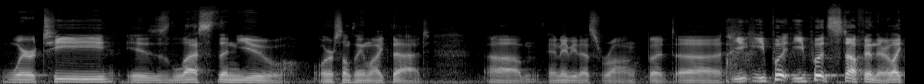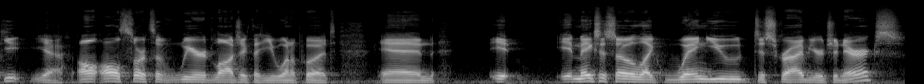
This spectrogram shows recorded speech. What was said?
where T is less than U or something like that. Um, and maybe that's wrong, but uh, you, you put you put stuff in there like you yeah all, all sorts of weird logic that you want to put, and it it makes it so like when you describe your generics,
